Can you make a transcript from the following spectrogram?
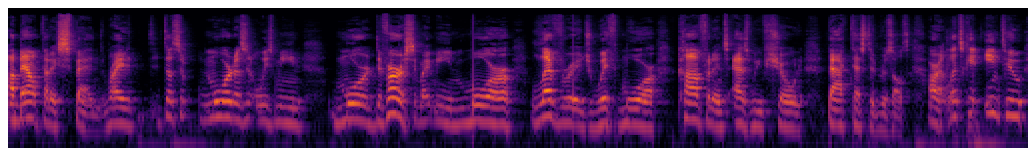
amount that I spend, right? It doesn't more doesn't always mean more diverse. It might mean more leverage with more confidence, as we've shown back tested results. All right, let's get into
